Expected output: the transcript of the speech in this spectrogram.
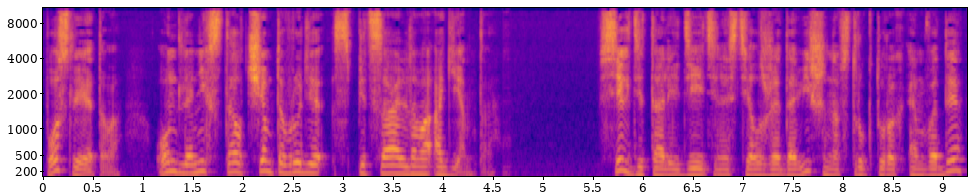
После этого он для них стал чем-то вроде специального агента. Всех деталей деятельности лже-Давишина в структурах МВД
